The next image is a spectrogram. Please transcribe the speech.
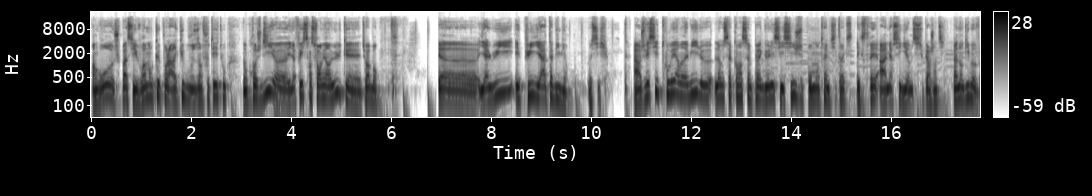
En gros, je sais pas, c'est vraiment que pour la récup, vous vous en foutez et tout. Donc Rochdi, euh, il a failli se transformer en Hulk, et, tu vois, bon. Euh, Il y a lui, et puis il y a Tabibian aussi. Alors je vais essayer de trouver, à mon avis, là où ça commence un peu à gueuler, c'est ici, juste pour montrer un petit ex- extrait. Ah, merci Guillaume, c'est super gentil. Ah non, Guimauve,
